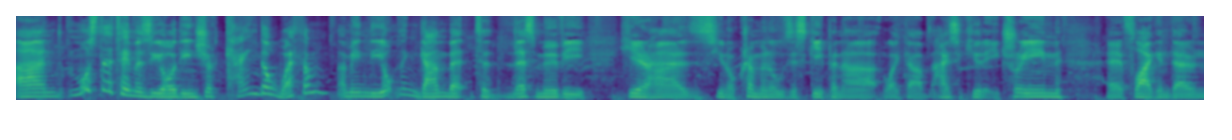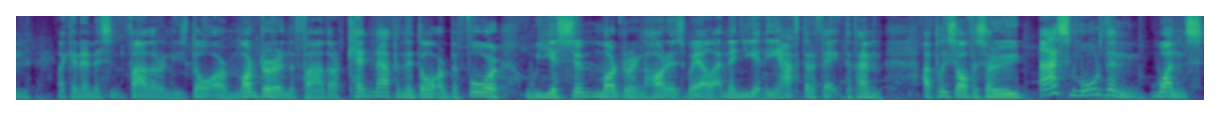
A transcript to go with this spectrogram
And most of the time, as the audience, you're kind of with him. I mean, the opening gambit to this movie here has, you know, criminals escaping a like a high security train, uh, flagging down like an innocent father and his daughter, murdering the father, kidnapping the daughter before we assume murdering her as well, and then you get the after effect of him a police officer who asks more than once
